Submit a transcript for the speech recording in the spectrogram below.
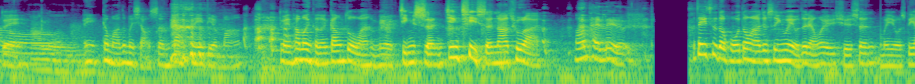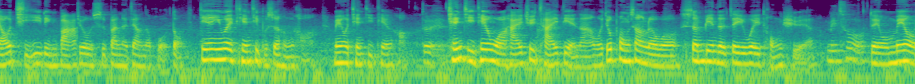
对，Hello，哎，干嘛这么小声？大声一点嘛？对，他们可能刚做完，很没有精神，精气神拿出来，啊，太累了。这一次的活动啊，就是因为有这两位学生，我们有聊起一零八，就是办了这样的活动。今天因为天气不是很好，没有前几天好。对，前几天我还去踩点啊，我就碰上了我身边的这一位同学。没错，对，我们没有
